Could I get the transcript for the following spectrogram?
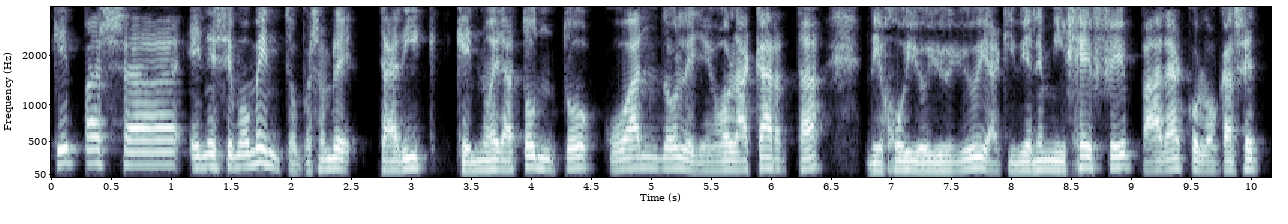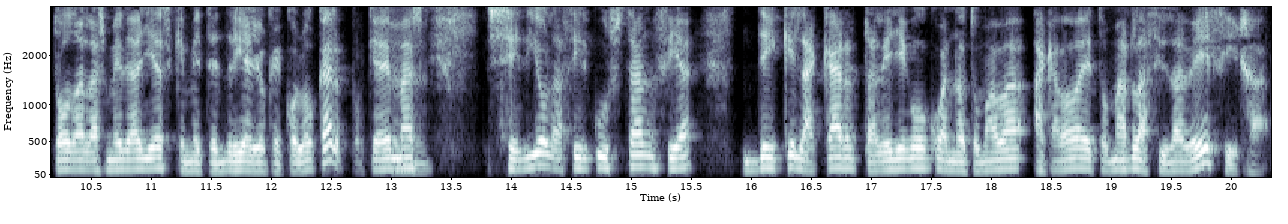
¿Qué pasa en ese momento? Pues hombre, Tarik, que no era tonto, cuando le llegó la carta, dijo, uy, uy, uy, uy, aquí viene mi jefe para colocarse todas las medallas que me tendría yo que colocar, porque además se dio la circunstancia de que la carta le llegó cuando tomaba, acababa de tomar la ciudad de Écija,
